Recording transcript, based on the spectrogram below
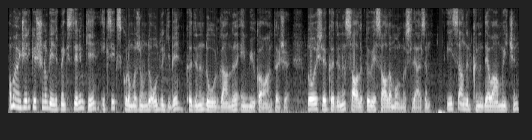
Ama öncelikle şunu belirtmek isterim ki XX kromozomunda olduğu gibi kadının doğurganlığı en büyük avantajı. Dolayısıyla kadının sağlıklı ve sağlam olması lazım. İnsan ırkının devamı için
